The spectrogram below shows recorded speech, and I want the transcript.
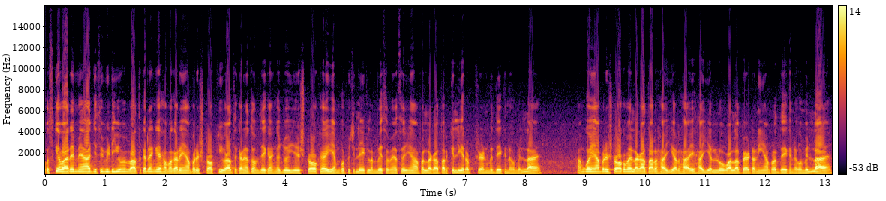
उसके बारे में आज इस वीडियो में बात करेंगे। हम अगर यहाँ पर स्टॉक की बात करें तो हम देखेंगे जो ये स्टॉक है, ये हमको पिछले एक लंबे समय से यहाँ पर लगातार क्लियर अप ट्रेंड में देखने को मिल रहा है। हमको यहाँ पर स्टॉक में लगातार हाइयर हाई हाइयर लो वाला पैटर्न यहाँ पर देखने को मिल रहा है।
